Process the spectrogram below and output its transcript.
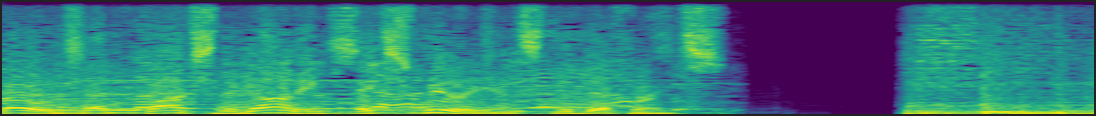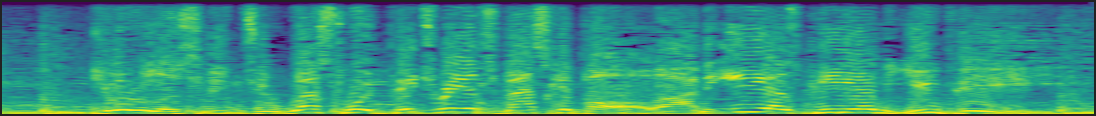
roads at Fox Negaunee. Experience the difference. You're listening to Westwood Patriots basketball on ESPN UP.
